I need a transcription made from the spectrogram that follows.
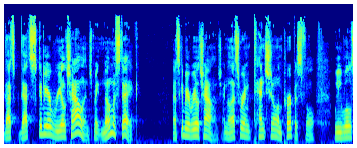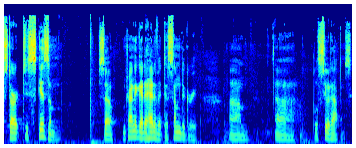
that's that's going to be a real challenge. Make no mistake. That's going to be a real challenge. And unless we're intentional and purposeful, we will start to schism. So I'm trying to get ahead of it to some degree. Um, uh, we'll see what happens.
